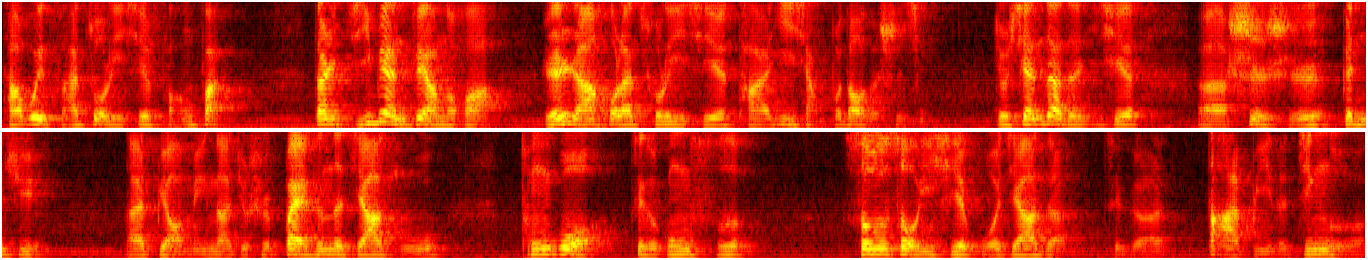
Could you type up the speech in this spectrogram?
他为此还做了一些防范。但是即便这样的话，仍然后来出了一些他意想不到的事情。就现在的一些呃事实根据来表明呢，就是拜登的家族通过。这个公司收受一些国家的这个大笔的金额，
